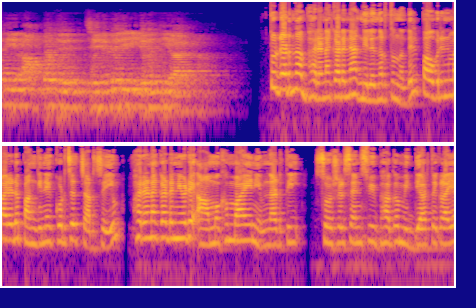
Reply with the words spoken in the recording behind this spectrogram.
തൊള്ളായിരത്തി അമ്പത് ജനുവരി ഇരുപത്തിയാറിന് തുടർന്ന് ഭരണഘടന നിലനിർത്തുന്നതിൽ പൌരന്മാരുടെ പങ്കിനെക്കുറിച്ച് ചർച്ചയും ഭരണഘടനയുടെ ആമുഖം വായനയും നടത്തി. സോഷ്യൽ സയൻസ് വിഭാഗം വിദ്യാർത്ഥികളായ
